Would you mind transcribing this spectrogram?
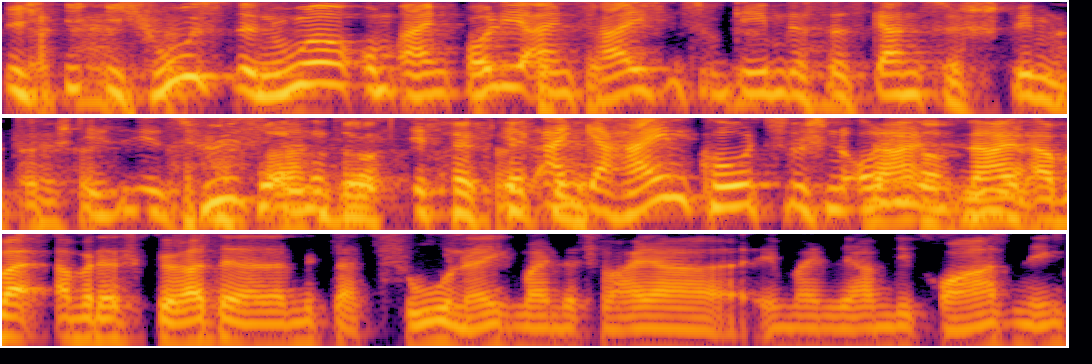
Ich, ich, ich huste nur, um ein Olli ein Zeichen zu geben, dass das Ganze stimmt. Verstehst du? Dieses Husten ist, ist ein Geheimcode zwischen Olli nein, und mir. Nein, aber, aber das gehört ja damit dazu. Ne? Ich meine, das war ja, ich meine, wir haben die Kroaten in,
